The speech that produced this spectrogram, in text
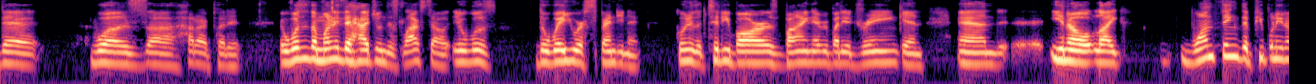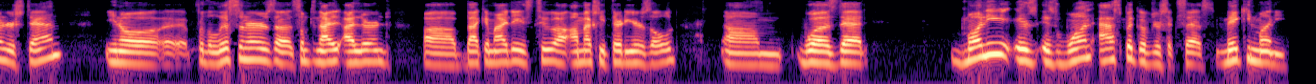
that was uh how do I put it? It wasn't the money that had you in this lifestyle. It was the way you were spending it going to the titty bars, buying everybody a drink, and and you know, like one thing that people need to understand, you know, uh, for the listeners, uh, something I I learned uh, back in my days too. Uh, I'm actually 30 years old. Um, was that money is is one aspect of your success, making money.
